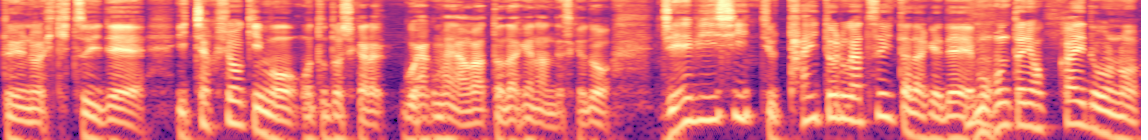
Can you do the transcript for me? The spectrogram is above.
というのを引き継いで一着賞金も一昨年から500万円上がっただけなんですけど JBC っていうタイトルがついただけでもう本当に北海道の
